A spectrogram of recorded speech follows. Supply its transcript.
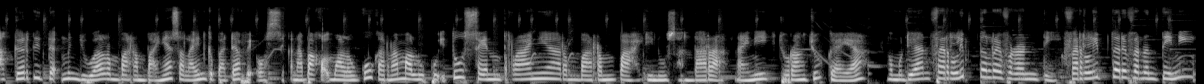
agar tidak menjual rempah-rempahnya selain kepada VOC VOC. Kenapa kok Maluku? Karena Maluku itu sentranya rempah-rempah di Nusantara. Nah ini curang juga ya. Kemudian Verlipte Referenti. Verlipte Referenti ini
